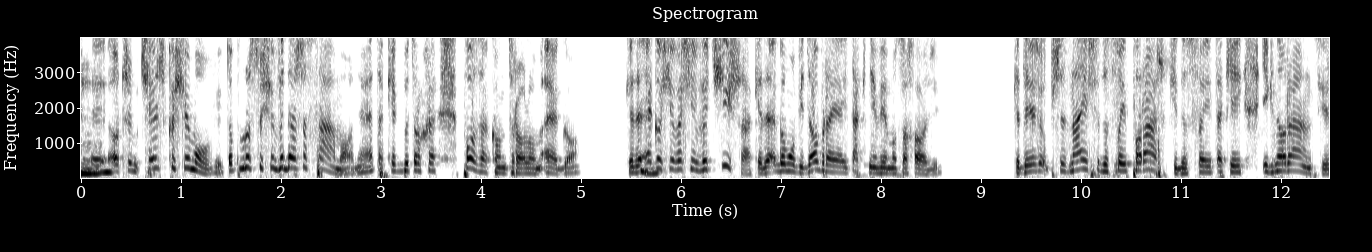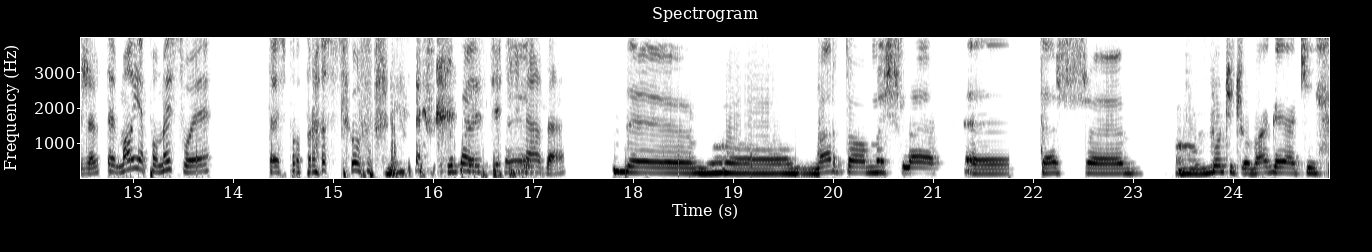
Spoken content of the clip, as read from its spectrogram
e, mhm. o czym ciężko się mówi. To po prostu się wydarza samo, nie? Tak jakby trochę poza kontrolą ego. Kiedy mhm. ego się właśnie wycisza, kiedy ego mówi, dobra, ja i tak nie wiem o co chodzi. Kiedy przyznaję się do swojej porażki, do swojej takiej ignorancji, że te moje pomysły to jest po prostu, to jest dziecinada. E, e, warto, myślę, e, też zwrócić uwagę, jakich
